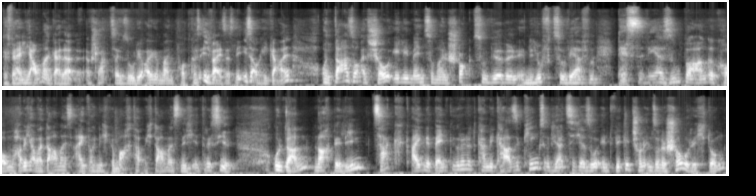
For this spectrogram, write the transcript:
das wäre eigentlich auch mal ein geiler äh, Schlagzeug, so die allgemeinen Podcasts. Ich weiß es nicht, ist auch egal. Und da so als Show-Element so mal einen Stock zu wirbeln, in die Luft zu werfen, das wäre super angekommen. Habe ich aber damals einfach nicht gemacht, habe mich damals nicht interessiert. Und dann nach Berlin, zack, eigene Band gegründet, Kamikaze Kings. Und die hat sich ja so entwickelt, schon in so eine Show-Richtung.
